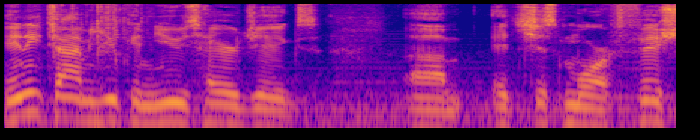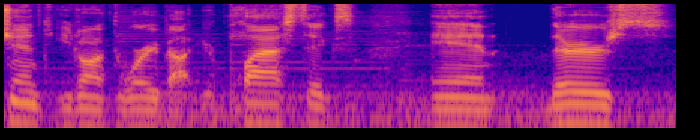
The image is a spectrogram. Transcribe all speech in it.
anytime you can use hair jigs, um, it's just more efficient. You don't have to worry about your plastics. And there's,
